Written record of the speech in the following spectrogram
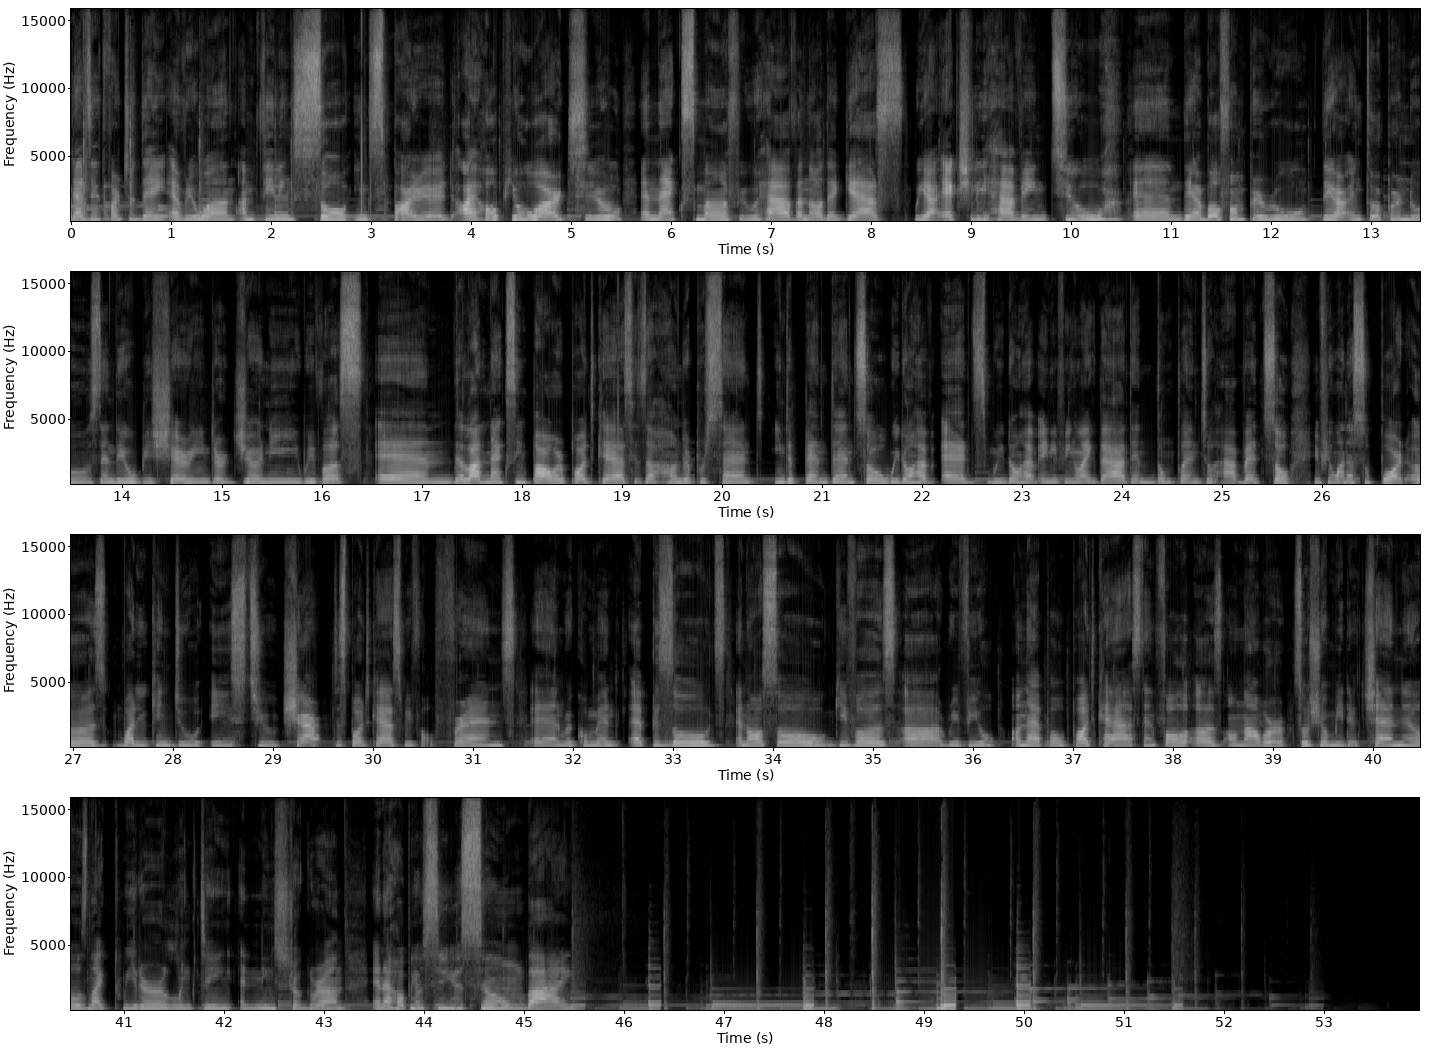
That's it for today, everyone. I'm feeling so inspired. I hope you are too. And next month, we will have another guest. We are actually having two, and they are both from Peru. They are entrepreneurs and they will be sharing their journey with us. And the Latinx in Power podcast is 100% independent, so we don't have ads, we don't have anything like that, and don't plan to have it. So if you want to support us, what you can do is to share this podcast with our friends and recommend episodes and also give us a review on Apple Podcast and follow us on our social media channels like Twitter, LinkedIn, and Instagram. And I hope you'll see you soon. Bye!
